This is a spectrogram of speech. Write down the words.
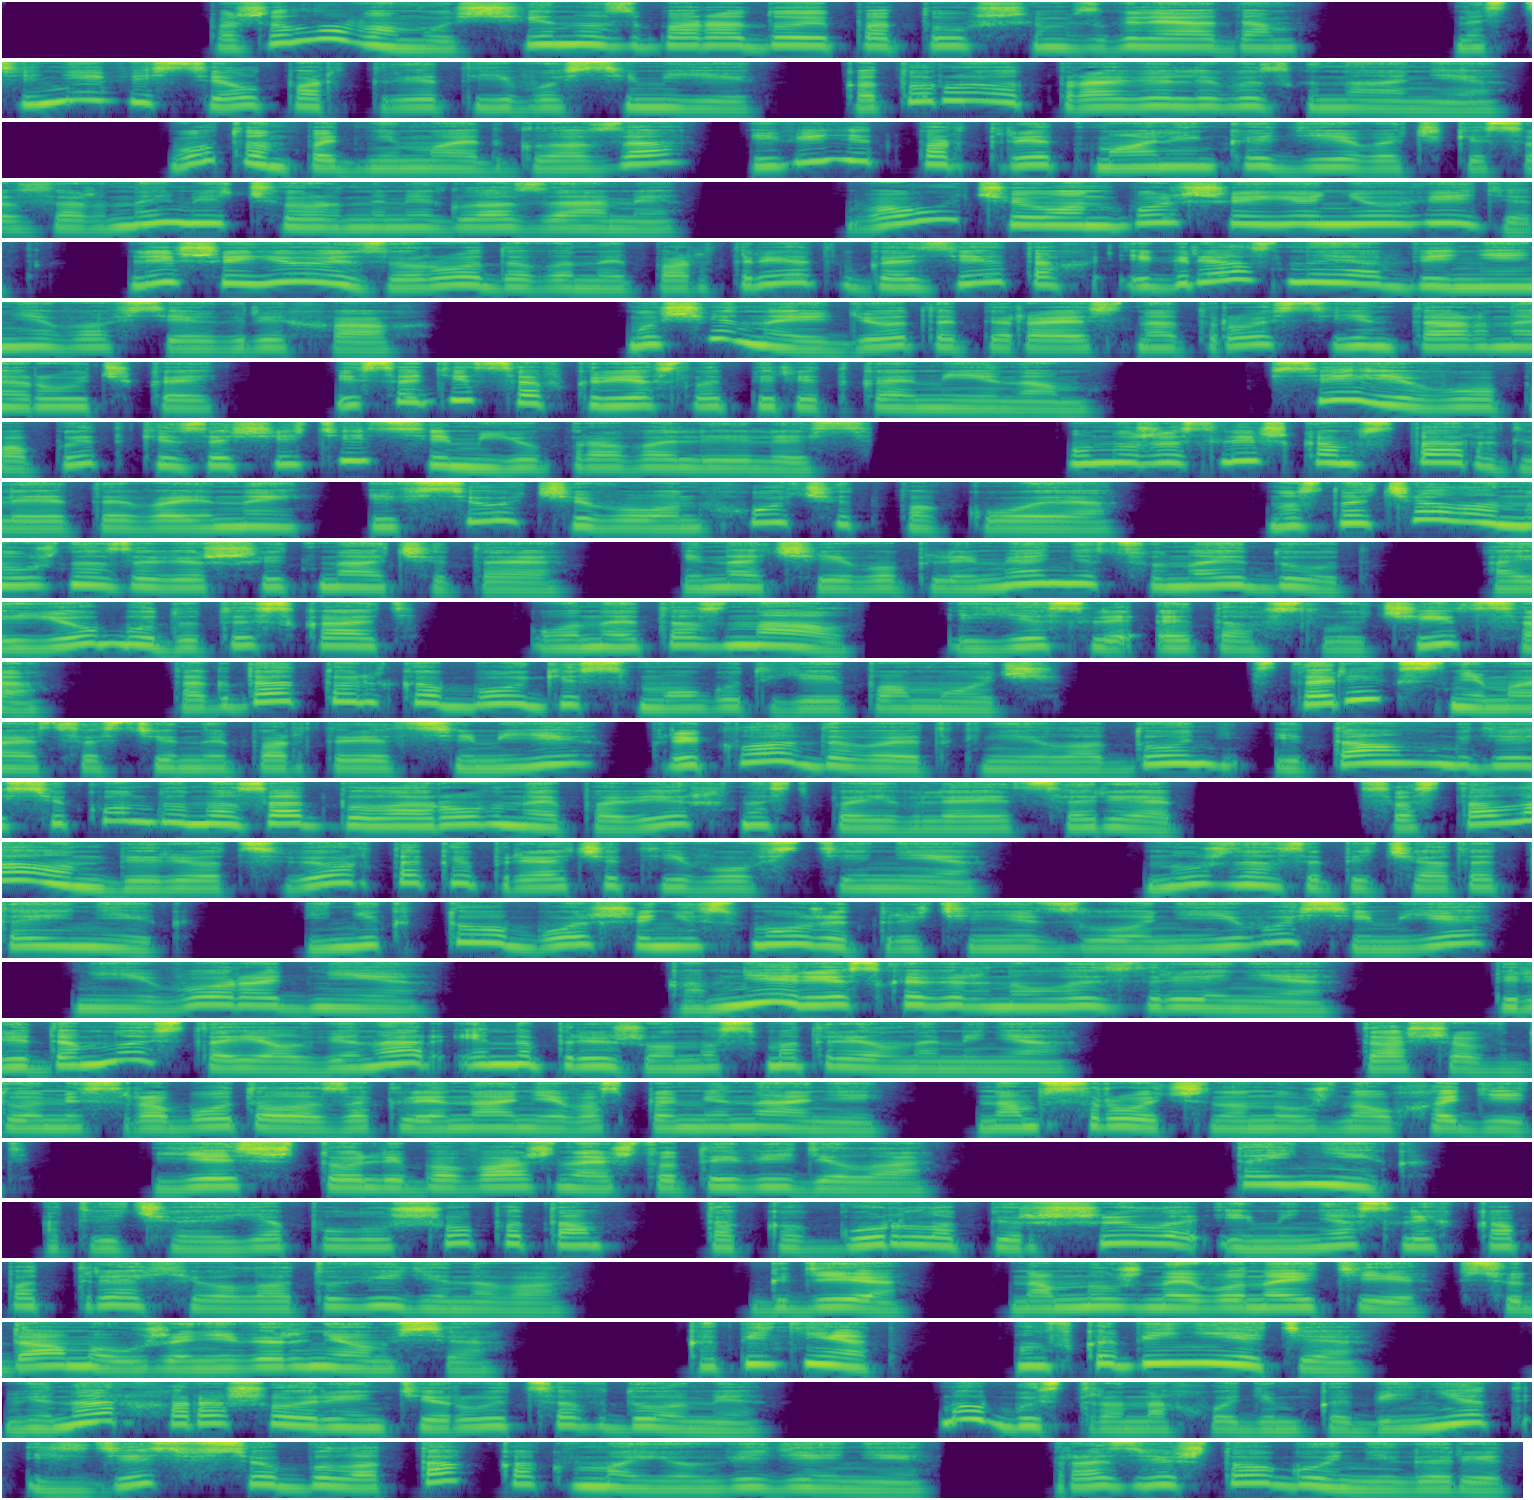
Пожилого мужчину с бородой и потухшим взглядом на стене висел портрет его семьи, которую отправили в изгнание. Вот он поднимает глаза и видит портрет маленькой девочки с озорными черными глазами. Воочию он больше ее не увидит, лишь ее изуродованный портрет в газетах и грязные обвинения во всех грехах. Мужчина идет, опираясь на трость янтарной ручкой, и садится в кресло перед камином. Все его попытки защитить семью провалились. Он уже слишком стар для этой войны, и все, чего он хочет, покоя. Но сначала нужно завершить начатое, иначе его племянницу найдут, а ее будут искать. Он это знал, и если это случится, тогда только боги смогут ей помочь. Старик снимает со стены портрет семьи, прикладывает к ней ладонь, и там, где секунду назад была ровная поверхность, появляется рябь. Со стола он берет сверток и прячет его в стене. Нужно запечатать тайник, и никто больше не сможет причинить зло ни его семье, ни его родне. Ко мне резко вернулось зрение. Передо мной стоял Винар и напряженно смотрел на меня. «Таша, в доме сработало заклинание воспоминаний. Нам срочно нужно уходить. Есть что-либо важное, что ты видела?» «Тайник», — отвечаю я полушепотом, так как горло першило и меня слегка подтряхивало от увиденного. «Где?» Нам нужно его найти. Сюда мы уже не вернемся. Кабинет. Он в кабинете. Винар хорошо ориентируется в доме. Мы быстро находим кабинет, и здесь все было так, как в моем видении. Разве что огонь не горит.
